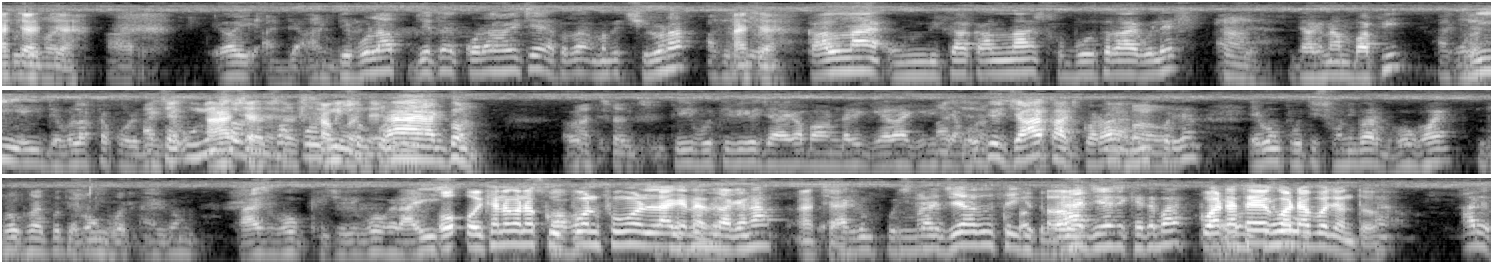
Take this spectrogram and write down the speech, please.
আচ্ছা আচ্ছা। ওই ডেভেলপ যেটা করা হয়েছে এতটা আমাদের ছিল না। আচ্ছা কালনা অম্বিকা কালনা সুব্রত রায় বলে বাপি উনি এই ডেভেলপটা করে আচ্ছা দিয়েছেন উনি আচ্ছা, আচ্ছা, সব সব করে। দিয়েছেন। হ্যাঁ একদম। তিরিশ বত্রিশ বিঘে জায়গা বাউন্ডারি ঘেরা ঘিরি যাবতীয় যা কাজ করা হয় উনি করেছেন। এবং প্রতি শনিবার ভোগ হয়। ভোগ হয় প্রতি এবং একদম পায়েস ভোগ খিচুড়ি ভোগ রাইস। ওইখানে কোনো কুপন ফুপন লাগে না লাগে না। আচ্ছা। একদম পরিষ্কার। মানে যে আছে সেই খেতে হ্যাঁ যে আছে খেতে পায় কটা থেকে কটা পর্যন্ত? আরে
